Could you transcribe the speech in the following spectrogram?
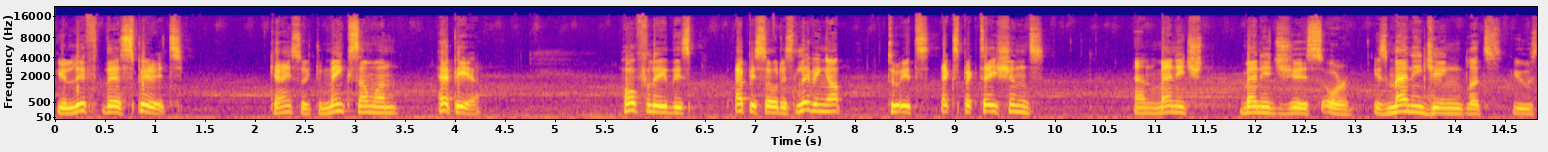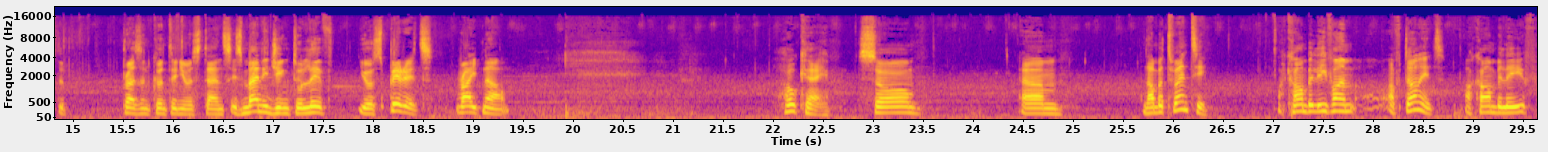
you lift their spirits. Okay, so to make someone happier. Hopefully, this episode is living up to its expectations and manage, manages or is managing. Let's use the present continuous tense. Is managing to lift your spirits right now. Okay, so um, number twenty. I can't believe I'm I've done it. I can't believe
